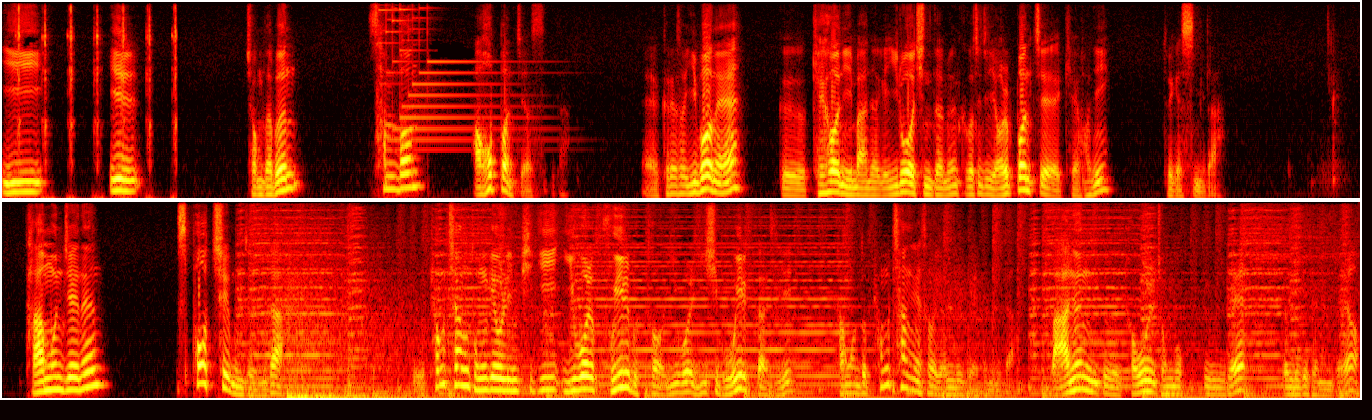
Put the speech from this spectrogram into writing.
2, 1. 정답은 3번 아홉 번째였습니다. 예, 그래서 이번에 그 개헌이 만약에 이루어진다면 그것은 이제 열 번째 개헌이 되겠습니다. 다음 문제는 스포츠 문제입니다. 그 평창 동계올림픽이 2월 9일부터 2월 25일까지 강원도 평창에서 열리게 됩니다. 많은 그 겨울 종목들에 열리게 되는데요.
